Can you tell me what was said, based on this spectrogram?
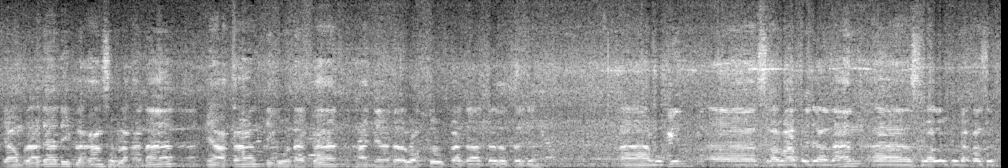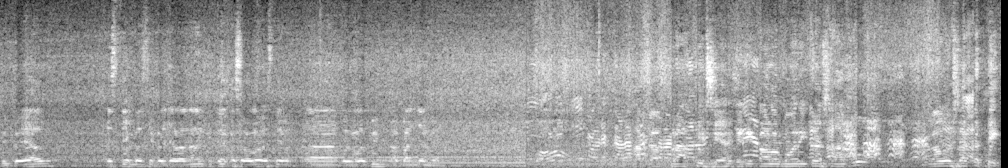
Yang berada di belakang sebelah kanan yang akan digunakan hanya dalam waktu keadaan darurat saja Nah, mungkin uh, selama perjalanan uh, selalu gunakan safety belt estimasi perjalanan kita ke Solo estim, uh, kurang lebih 8 jam ya agak praktis ya. Jadi kalau mau request lagu nggak usah ketik,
